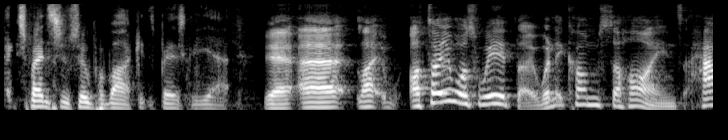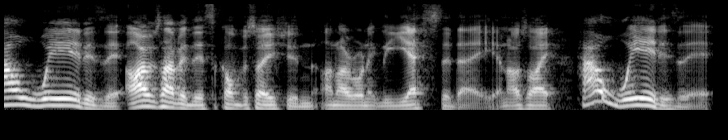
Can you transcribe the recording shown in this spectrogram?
expensive supermarkets, basically. Yeah. Yeah, uh, like I'll tell you what's weird though. When it comes to Heinz, how weird is it? I was having this conversation, unironically, yesterday, and I was like, "How weird is it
